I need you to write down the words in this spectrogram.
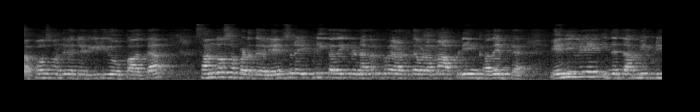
சப்போஸ் வந்து இவற்றை வீடியோ பார்த்தா சந்தோஷப்படுத்தவில்லை. ஏன்னு சொன்னா இப்படி கதைக்கிற நபர் கூட அடுத்தவளமா அப்படியும் கதைப்பேன். எனிவே இந்த தம்பி இப்படி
